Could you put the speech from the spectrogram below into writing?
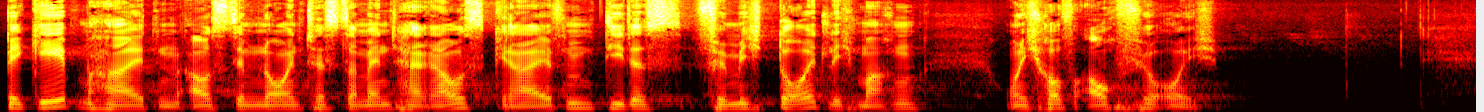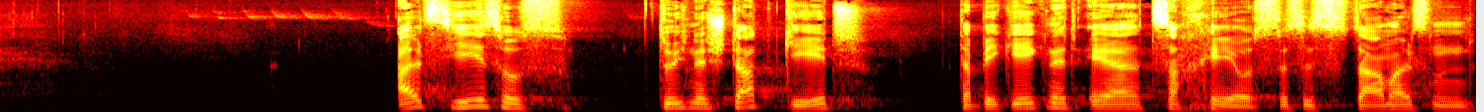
Begebenheiten aus dem Neuen Testament herausgreifen, die das für mich deutlich machen und ich hoffe auch für euch. Als Jesus durch eine Stadt geht, da begegnet er Zachäus. Das ist damals ein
